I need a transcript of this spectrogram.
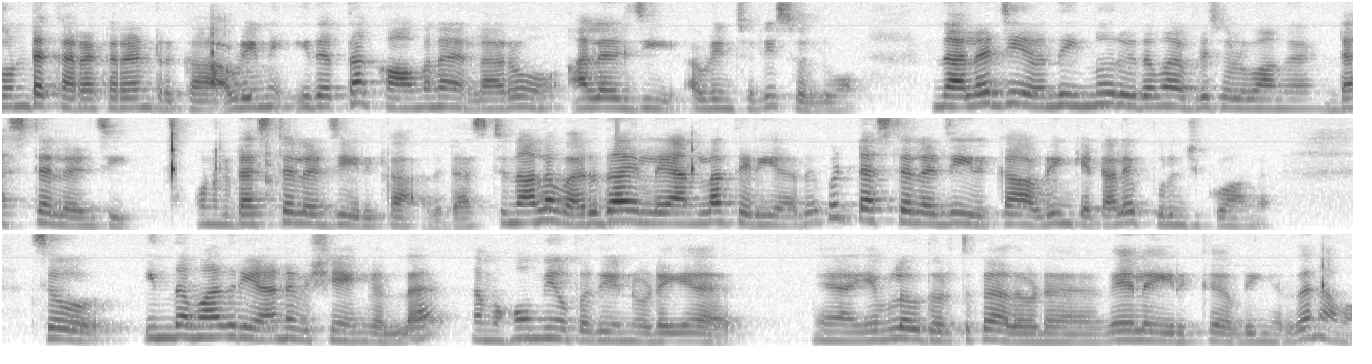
தொண்டை கரகரன்னு இருக்கா? அப்படின்னு இதைத்தான் காமனாக எல்லாரும் அலர்ஜி அப்படின்னு சொல்லி சொல்லுவோம். இந்த அலர்ஜியை வந்து இன்னொரு விதமாக எப்படி சொல்லுவாங்க? டஸ்ட் அலர்ஜி உனக்கு டஸ்ட் அலர்ஜி இருக்கா? அது டஸ்ட்னால வருதா இல்லையான்லாம் தெரியாது பட் டஸ்ட் அலர்ஜி இருக்கா அப்படின்னு கேட்டாலே புரிஞ்சுக்குவாங்க. ஸோ இந்த மாதிரியான விஷயங்களில் நம்ம ஹோமியோபதியினுடைய எவ்வளோ எவ்வளவு தூரத்துக்கு அதோட வேலை இருக்குது அப்படிங்கிறத நம்ம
